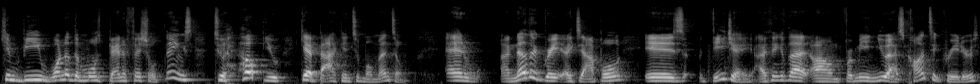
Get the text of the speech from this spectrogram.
can be one of the most beneficial things to help you get back into momentum. And another great example is DJ. I think that um, for me and you as content creators,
